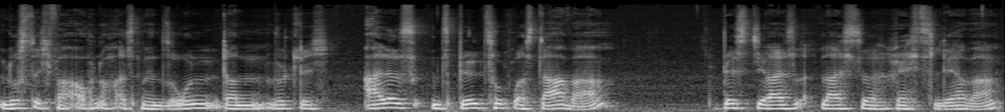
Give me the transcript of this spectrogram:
lustig war auch noch, als mein Sohn dann wirklich alles ins Bild zog, was da war, bis die Leiste rechts leer war.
